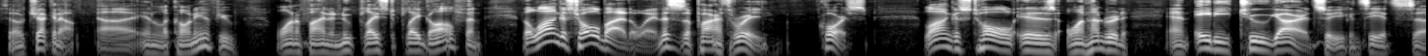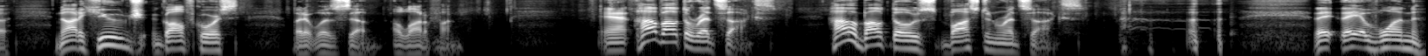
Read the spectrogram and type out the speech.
So check it out uh, in Laconia if you want to find a new place to play golf. And the longest hole, by the way, this is a par three course. Longest hole is 182 yards. So you can see it's uh, not a huge golf course, but it was uh, a lot of fun. And how about the Red Sox? How about those Boston Red Sox? they they have won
